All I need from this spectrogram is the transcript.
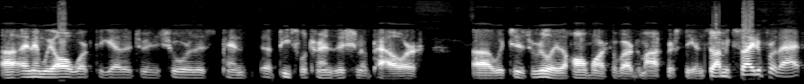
and then we all work together to ensure this pen, peaceful transition of power uh, which is really the hallmark of our democracy. And so I'm excited for that.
